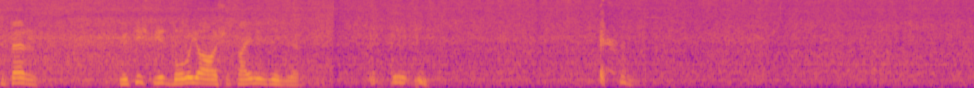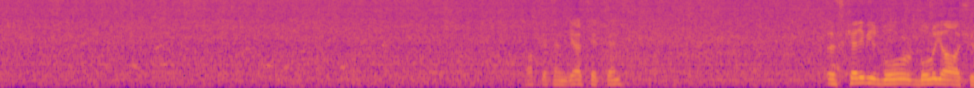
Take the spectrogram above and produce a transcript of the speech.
Süper. Müthiş bir dolu yağışı sayın izleyiciler. Hakikaten gerçekten öfkeli bir dolu, dolu yağışı.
